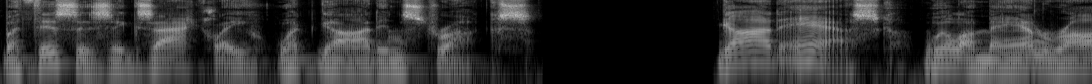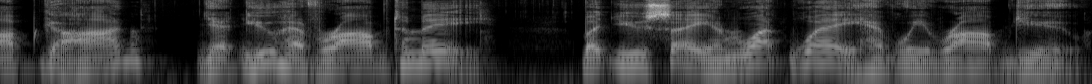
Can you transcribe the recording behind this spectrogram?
but this is exactly what God instructs. God asks, Will a man rob God? Yet you have robbed me. But you say, In what way have we robbed you?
